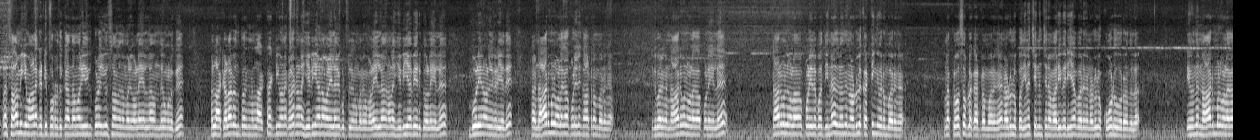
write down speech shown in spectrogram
இல்லை சாமிக்கு மாலை கட்டி போடுறதுக்கு அந்த மாதிரி இதுக்கு கூட யூஸ் ஆகும் இந்த மாதிரி வலையெல்லாம் வந்து உங்களுக்கு. நல்லா கலர் வந்து பாருங்கள் நல்லா அட்ராக்டிவான கலர் நல்லா ஹெவியான வளையலாகவே கொடுத்துருக்காங்க பாருங்கள் வலையெல்லாம் நல்லா ஹெவியாகவே இருக்குது வளையல். போலியான வளையல் கிடையாது. நார்மல் வளகா புலையிலும் காட்டுறேன் பாருங்கள் இது பாருங்கள் நார்மல் வளகா புலையில் நார்மல் வளகா புலையில் பார்த்தீங்கன்னா இதில் வந்து நடுவில் கட்டிங் வரும் பாருங்கள் நல்லா க்ளோஸ்அப்பில் காட்டுறேன் பாருங்கள் நடுவில் பார்த்தீங்கன்னா சின்ன சின்ன வரி வரியாக பாருங்கள் நடுவில் கோடு வரும் அதில். இது வந்து நார்மல் வளகா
